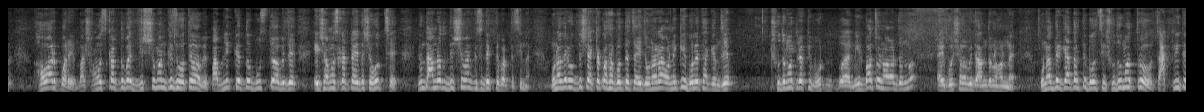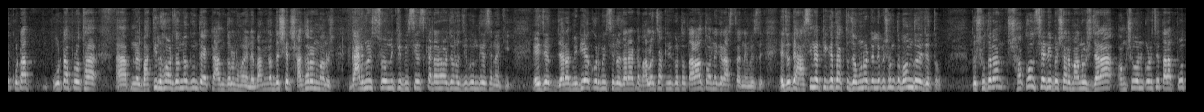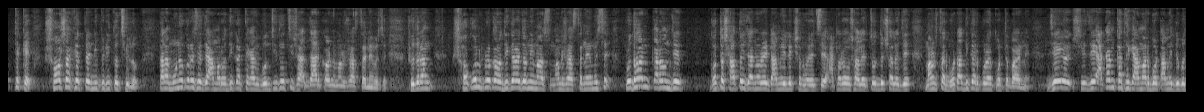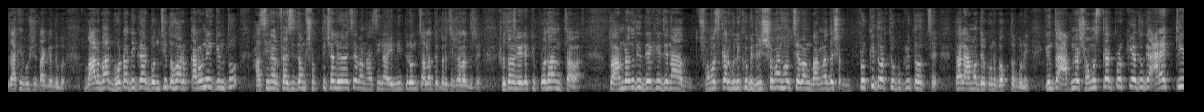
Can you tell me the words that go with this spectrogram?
হওয়ার পরে বা সংস্কার তো ভাই দৃশ্যমান কিছু হতে হবে পাবলিককে তো বুঝতে হবে যে এই সংস্কারটা এদেশে হচ্ছে, কিন্তু আমরা তো দৃশ্যমান কিছু দেখতে পারতেছি না। ওনাদের উদ্দেশ্যে একটা কথা বলতে চাই, যে ওনারা অনেকেই বলে থাকেন যে শুধুমাত্র একটি ভোট নির্বাচন হওয়ার জন্য এই বৈষম্যবিদ্যা আন্দোলন না ওনাদের জ্ঞাতার্থে বলছি, শুধুমাত্র চাকরিতে কোটা কোটা প্রথা আপনার বাতিল হওয়ার জন্য কিন্তু একটা আন্দোলন হয় না। বাংলাদেশের সাধারণ মানুষ, গার্মেন্টস শ্রমিককে বিসিএস কাটার হওয়ার জন্য জীবন দিয়েছে নাকি? এই যে যারা মিডিয়া কর্মী ছিল, যারা একটা ভালো চাকরি করতো, তারাও তো অনেকে রাস্তায় নেমেছে। এই যদি হাসিনা টিকে থাকতো, যমুনা টেলিভিশন তো বন্ধ হয়ে যেত। তো সুতরাং সকল শ্রেণি পেশার মানুষ যারা অংশগ্রহণ করেছে, তারা প্রত্যেকে স্ব স্ব ক্ষেত্রে নিপীড়িত ছিল। তারা মনে করেছে যে আমার অধিকার থেকে আমি বঞ্চিত হচ্ছি যার কারণে মানুষ রাস্তায় নেমেছে। সুতরাং সকল প্রকার অধিকারের জন্যই মানুষ রাস্তায় নেমেছে। প্রধান কারণ যে গত সাতই জানুয়ারি ডামি ইলেকশন হয়েছে, আঠারো সালে, চোদ্দ সালে যে মানুষ তার ভোটাধিকার প্রয়োগ করতে পারেনি। যে সে যে আকাঙ্ক্ষা থেকে আমার ভোট আমি দেবো, যাকে খুশি তাকে দেবো। বারবার ভোটাধিকার বঞ্চিত হওয়ার কারণেই কিন্তু হাসিনার ফ্যাসিজম শক্তিশালী হয়েছে এবং হাসিনা এই নিপীড়ন চালাতে পেরেছে সারা দেশে। সুতরাং এটা একটি প্রধান চাওয়া। তো আমরা যদি দেখি যে না, সংস্কারগুলি খুবই দৃশ্যমান হচ্ছে এবং বাংলাদেশ প্রকৃত অর্থে উপকৃত হচ্ছে, তাহলে আমাদের কোনো বক্তব্য নেই। কিন্তু আপনার সংস্কার প্রক্রিয়া যদি আরেকটি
